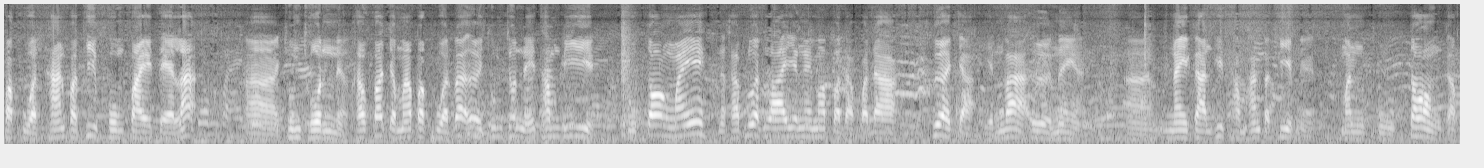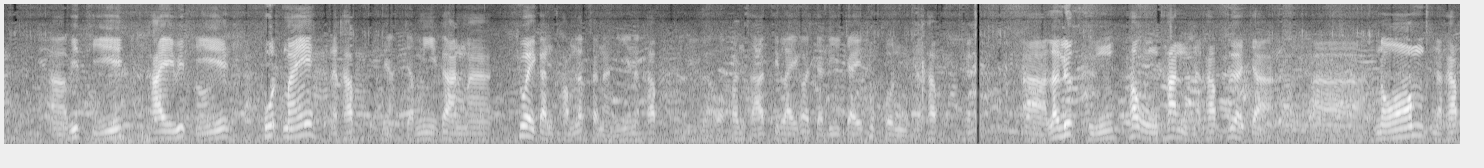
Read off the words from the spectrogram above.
ประกวดทานประทีปโคมไฟแต่ละ ชุมชนเนี่ยเขาก็จะมาประกวดว่าเออชุมชนไหนทำดี ถูกต้องไหมนะครับลวดลายยังไงมาประดับประดา เพื่อจะเห็นว่าเออในอ่าในการที่ทำฮันประทีปเนี่ยมันถูกต้องกับวิถีไทยวิถีพุทธไหมนะครับเนี่ยจะมีการมาช่วยกันทำลักษณะนี้นะครับออกพรรษาทีไรก็จะดีใจทุกคนนะครับระลึกถึงพระองค์ท่านนะครับเพื่อจะอน้อมนะครับ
